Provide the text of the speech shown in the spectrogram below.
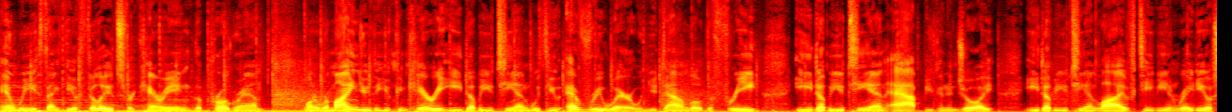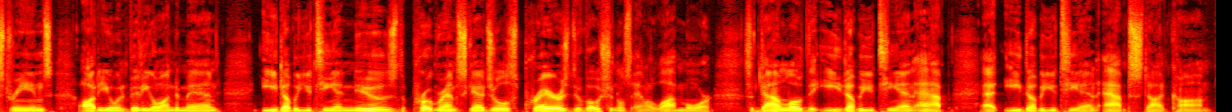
and we thank the affiliates for carrying the program. I want to remind you that you can carry EWTN with you everywhere when you download the free EWTN app. You can enjoy EWTN live TV and radio streams, audio and video on demand, EWTN news, the program schedules, prayers, devotionals, and a lot more. So download the EWTN app at EWTNapps.com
